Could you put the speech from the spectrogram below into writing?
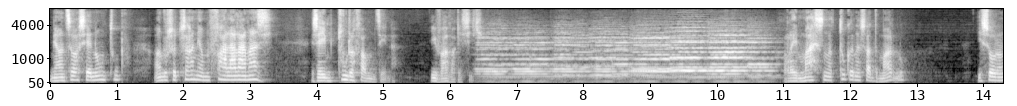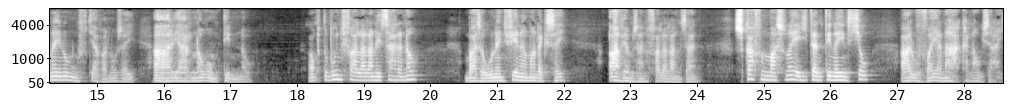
Miantso ahy sy anao ny Tompo handroso hatrany amin'ny fahalalana Azy izay mitondra famonjena. Hivavaka isika. Ray masina tokana sady marina, isaoranay Ianao noho ny fitiavanao izay ahariharinao ao amin'ny teninao. Ampitomboy ny fahalalanay tsara Anao mba hazahoanay ny fiainana mandrakizay avy amin'izany fahalalana izany. Sokafy ny masonay hahita ny tena endrikao ary hovay hanahaka Anao izahay.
